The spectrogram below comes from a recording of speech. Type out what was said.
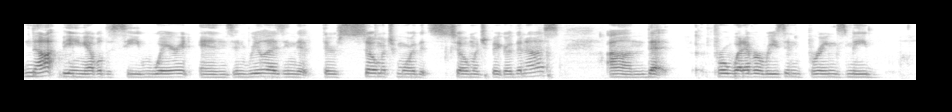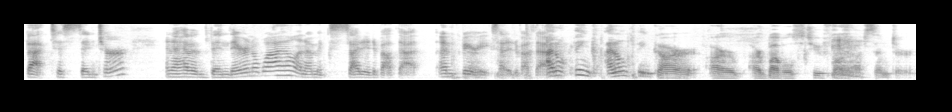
not being able to see where it ends and realizing that there's so much more that's so much bigger than us um, that for whatever reason brings me back to center and i haven't been there in a while and i'm excited about that i'm very excited about that I don't think I don't think our our our bubble's too far off center,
